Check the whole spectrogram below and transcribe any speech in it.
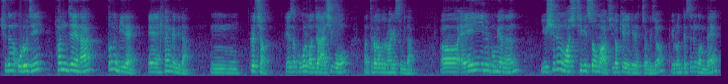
should는 오로지 현재나 또는 미래에 사용됩니다. 음, 그렇죠. 그래서 그걸 먼저 아시고 어, 들어가 보도록 하겠습니다. 어, A를 보면은 You shouldn't watch TV so much 이렇게 얘기를 했죠, 그죠? 이런 때 쓰는 건데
